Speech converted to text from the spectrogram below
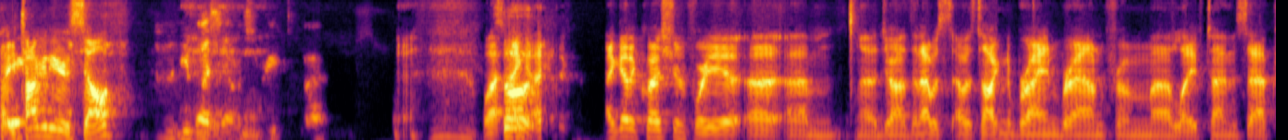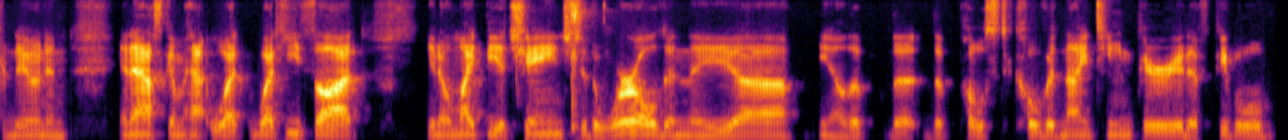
Are you talking to yourself? People I see on the streets, but. well, so, I, I, I, got a question for you, uh, um, uh, Jonathan. I was I was talking to Brian Brown from uh, Lifetime this afternoon, and and asked him how, what what he thought, you know, might be a change to the world in the uh, you know the the the post COVID nineteen period if people, will,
